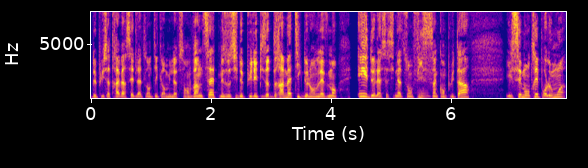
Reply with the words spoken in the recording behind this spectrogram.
depuis sa traversée de l'Atlantique en 1927, mais aussi depuis l'épisode dramatique de l'enlèvement et de l'assassinat de son fils cinq ans plus tard, il s'est montré pour le moins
